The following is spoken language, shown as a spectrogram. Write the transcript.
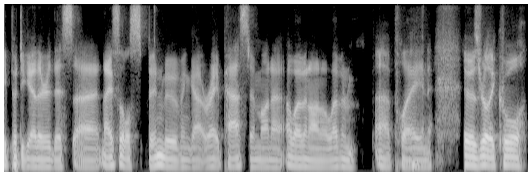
he put together this uh, nice little spin move and got right past him on a 11 on 11 uh, play, and it was really cool.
